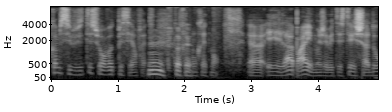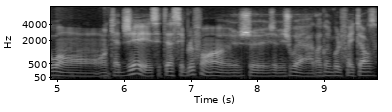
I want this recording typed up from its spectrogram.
comme si vous étiez sur votre PC en fait, mmh, tout à fait. concrètement. et là, pareil, moi j'avais testé Shadow en, 4G et c'était assez bluffant. Hein. J'avais joué à Dragon Ball Fighters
